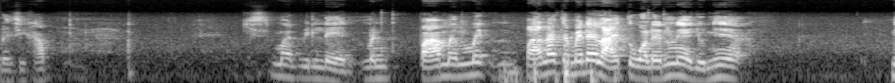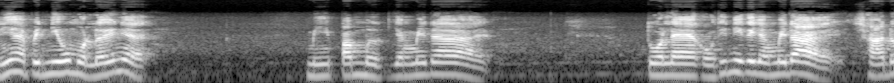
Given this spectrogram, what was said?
เลยสิครับคริสต์มาสวินเลดมันป้ามันไม่ป้าน่าจะไม่ได้หลายตัวเลยนะเนี่ยอยู่เนี่ยเนี่ยเป็นนิ้วหมดเลยเนี่ย มีปลาหมึกยังไม่ได้ ตัวแรของที่นี่ก็ยังไม่ได้ชาโด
